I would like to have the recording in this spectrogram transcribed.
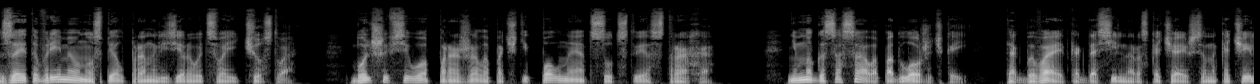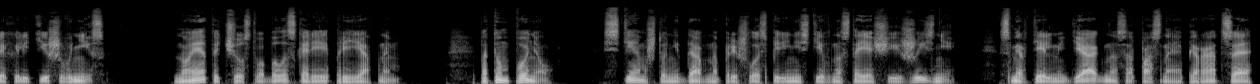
За это время он успел проанализировать свои чувства. Больше всего поражало почти полное отсутствие страха. Немного сосало под ложечкой. Так бывает, когда сильно раскачаешься на качелях и летишь вниз. Но это чувство было скорее приятным. Потом понял, с тем, что недавно пришлось перенести в настоящей жизни, смертельный диагноз, опасная операция,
